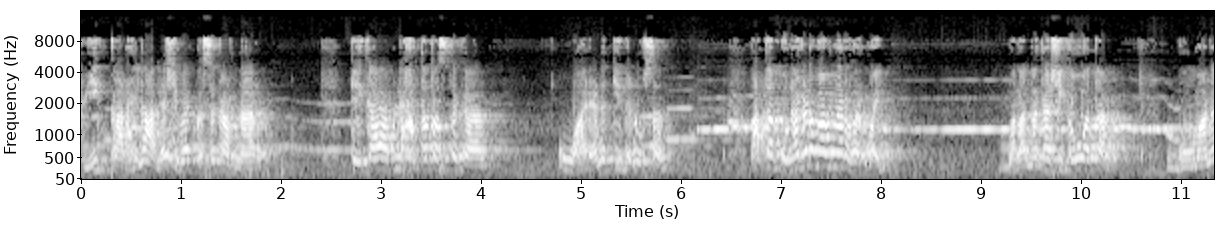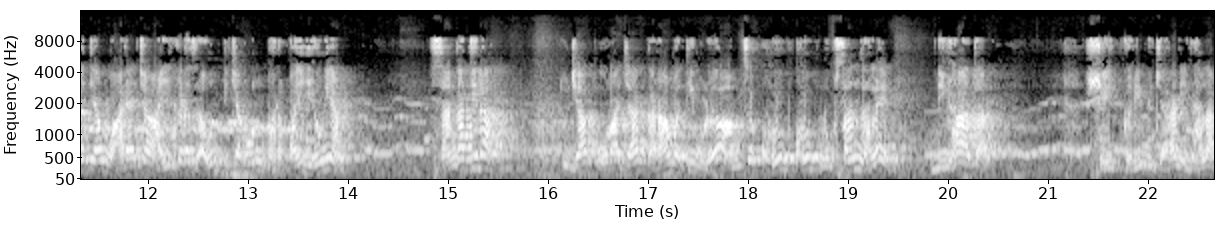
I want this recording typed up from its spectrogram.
पीक काढायला आल्याशिवाय कसं काढणार? ते काय आपल्या हातात असतं का? वाऱ्यानं केलं नुकसान. आता कुणाकडे मागणार भरपाई? मला नका शिकवू आता. गुमानं त्या वाऱ्याच्या आईकडे जाऊन तिच्याकडून भरपाई घेऊन या. सांगा तिला तुझ्या पोराच्या करामतीमुळं आमचं खूप खूप नुकसान झालंय. निघा आता. शेतकरी बिचारा निघाला.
